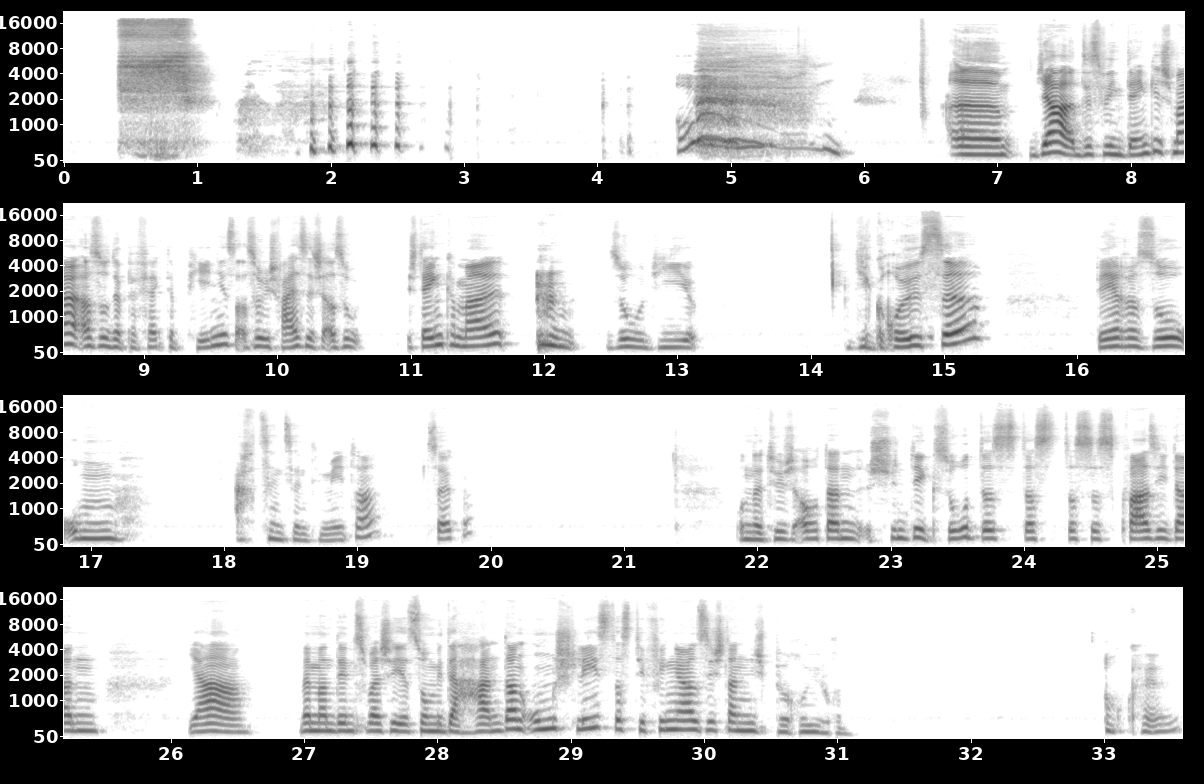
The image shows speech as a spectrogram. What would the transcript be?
Oh. Ähm, ja, deswegen denke ich mal, also der perfekte Penis, also ich weiß nicht, also ich denke mal, so die, die Größe wäre so um 18 Zentimeter circa. Und natürlich auch dann schön dick, so dass, dass, dass es quasi dann, ja, wenn man den zum Beispiel jetzt so mit der Hand dann umschließt, dass die Finger sich dann nicht berühren. Okay.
